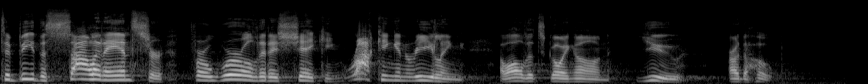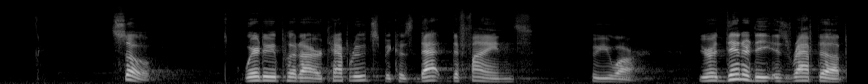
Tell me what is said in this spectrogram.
to be the solid answer for a world that is shaking, rocking, and reeling of all that's going on. You are the hope. So, where do we put our taproots? Because that defines who you are. Your identity is wrapped up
